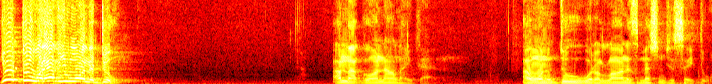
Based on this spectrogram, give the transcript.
You do whatever you want to do. I'm not going out like that. I want to do what Allah and His Messenger say do.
